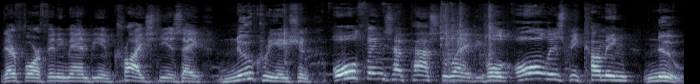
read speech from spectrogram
therefore, if any man be in Christ, he is a new creation. All things have passed away. Behold, all is becoming new.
